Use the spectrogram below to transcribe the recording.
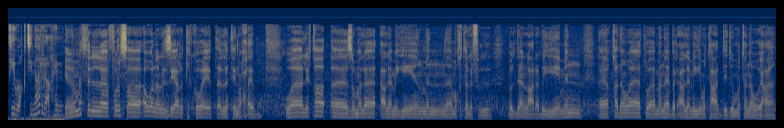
في وقتنا الراهن. يمثل فرصة أولا لزيارة الكويت التي نحب ولقاء زملاء إعلاميين من مختلف البلدان العربية من قنوات ومنابر إعلامية متعددة ومتنوعة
